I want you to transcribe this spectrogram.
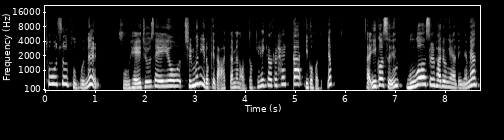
소수 부분을 구해주세요. 질문이 이렇게 나왔다면 어떻게 해결을 할까? 이거거든요. 자, 이것은 무엇을 활용해야 되냐면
